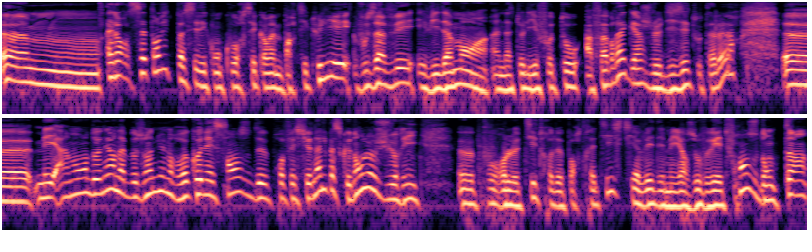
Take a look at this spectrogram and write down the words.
Euh, alors, cette envie de passer des concours, c'est quand même particulier. Vous avez évidemment un, atelier photo à Fabrègue, hein, je le disais tout à l'heure, Euh, mais à un moment donné, on a besoin d'une reconnaissance de professionnels, parce que dans le jury, euh, pour le titre de portraitiste, il y avait des meilleurs ouvriers de France, dont un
